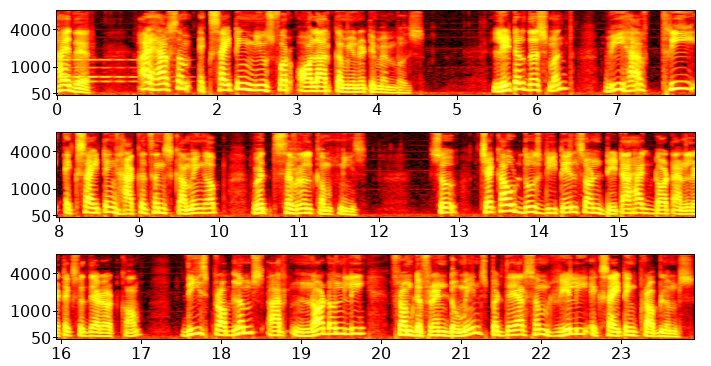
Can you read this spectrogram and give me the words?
Hi there. I have some exciting news for all our community members. Later this month, we have three exciting hackathons coming up with several companies. So, check out those details on datahack.analyticsvidhya.com. These problems are not only from different domains, but they are some really exciting problems,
